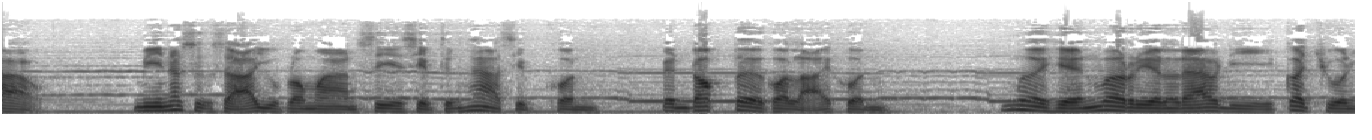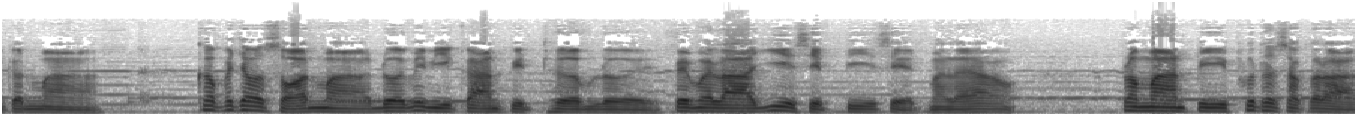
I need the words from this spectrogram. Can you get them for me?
2549 มีนักศึกษาอยู่ประมาณ 40-50 คน เป็นด็อกเตอร์ก็หลายคน เมื่อเห็นว่าเรียนแล้วดีก็ชวนกันมา ข้าพเจ้าสอนมาโดยไม่มีการปิดเทอมเลย เป็นเวลา 20 ปีเศษมาแล้ว ประมาณปีพุทธศักราช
